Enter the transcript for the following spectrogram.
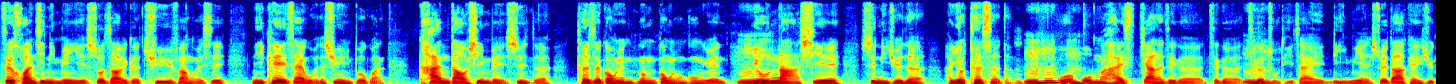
这个环境里面也塑造一个区域范围，是你可以在我的虚拟博物馆。看到新北市的特色公园跟共荣公园有哪些是你觉得很有特色的？嗯哼，我我们还架了这个这个这个主题在里面，所以大家可以去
